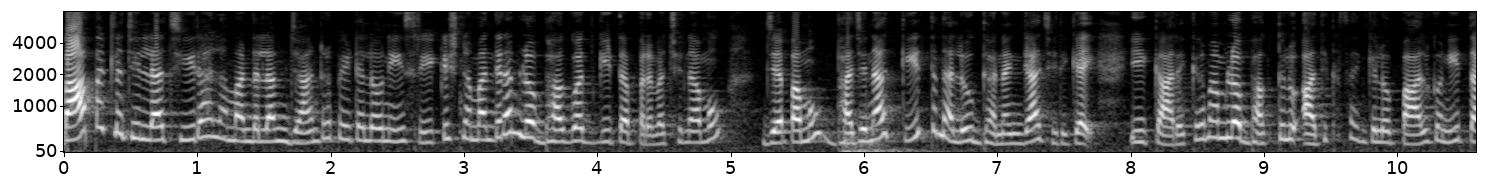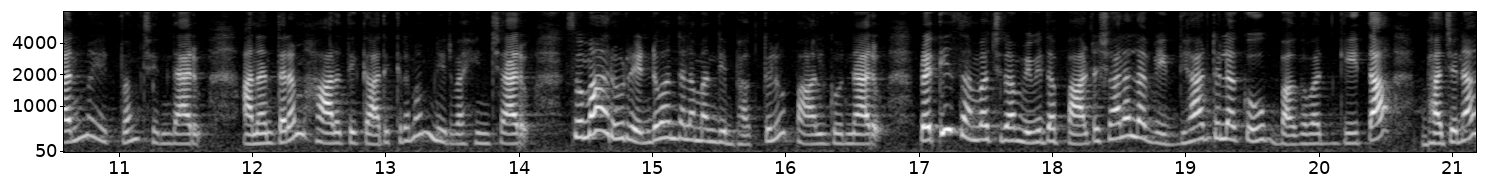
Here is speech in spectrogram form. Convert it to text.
బాపట్ల జిల్లా చీరాల మండలం జాండ్రపేటలోని శ్రీకృష్ణ మందిరంలో భగవద్గీత ప్రవచనము జపము భజన కీర్తనలు ఘనంగా జరిగాయి. ఈ కార్యక్రమంలో భక్తులు అధిక సంఖ్యలో పాల్గొని తన్మయత్వం చెందారు. అనంతరం హారతి కార్యక్రమం నిర్వహించారు. సుమారు రెండు వందల మంది భక్తులు పాల్గొన్నారు. ప్రతి సంవత్సరం వివిధ పాఠశాలల విద్యార్థులకు భగవద్గీత భజన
